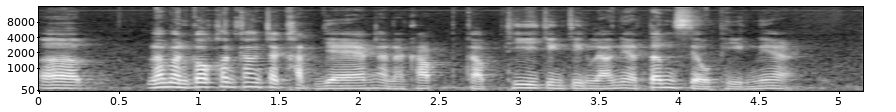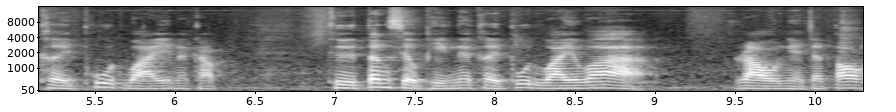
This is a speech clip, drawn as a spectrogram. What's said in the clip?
เอ่อแล้วมันก็ค่อนข้างจะขัดแย้งอะนะครับ กับที่จริง ๆ แล้วเนี่ยเติ้งเสี่ยวผิงเนี่ยเคยพูดไว้นะครับ คือเติ้งเสี่ยวผิงเนี่ยเคยพูดไว้ว่าเราเนี่ยจะต้อง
